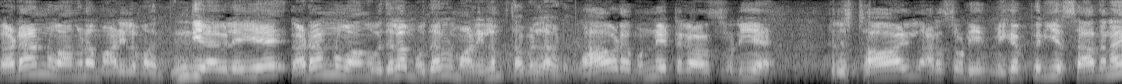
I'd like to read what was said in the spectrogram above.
கடன் வாங்கின மாநிலமா இருக்கு. இந்தியாவிலேயே கடன் வாங்குவதில் முதல் மாநிலம் தமிழ்நாடு. திராவிட முன்னேற்ற அரசுடைய திரு ஸ்டாலின் அரசுடைய மிகப்பெரிய சாதனை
